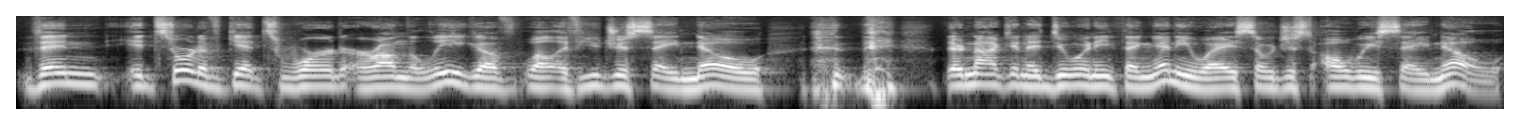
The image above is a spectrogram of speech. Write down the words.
then it sort of gets word around the league of, well, if you just say no, they're not going to do anything anyway. So just always say no.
